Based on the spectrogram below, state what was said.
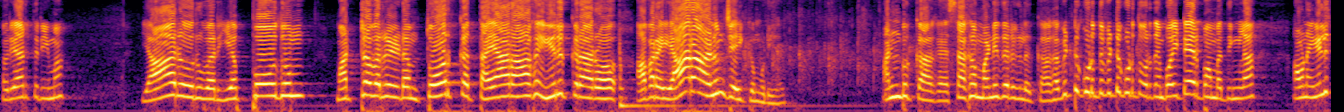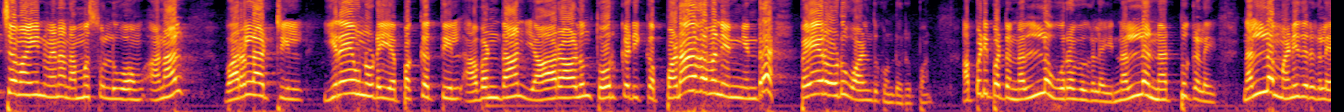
அவர் யார் தெரியுமா? யார் ஒருவர் எப்போதும் மற்றவர்களிடம் தோற்க தயாராக இருக்கிறாரோ அவரை யாராலும் ஜெயிக்க முடியாது. அன்புக்காக சக மனிதர்களுக்காக விட்டு கொடுத்து விட்டு கொடுத்து ஒருத்தன் போயிட்டே இருப்பான் பார்த்தீங்களா அவனை இழிச்சவாயின்னு வேணா நம்ம சொல்லுவோம். ஆனால் வரலாற்றில் இறைவனுடைய பக்கத்தில் அவன்தான் யாராலும் தோற்கடிக்கப்படாதவன் என்கின்ற பெயரோடு வாழ்ந்து கொண்டிருப்பான். அப்படிப்பட்ட நல்ல உறவுகளை நல்ல நட்புகளை நல்ல மனிதர்களை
